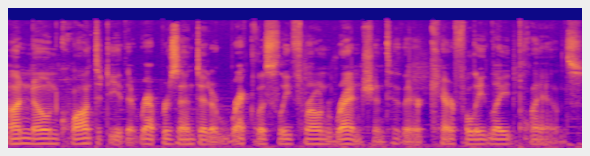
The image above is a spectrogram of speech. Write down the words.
unknown quantity that represented a recklessly thrown wrench into their carefully laid plans.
